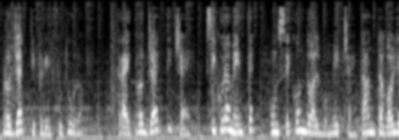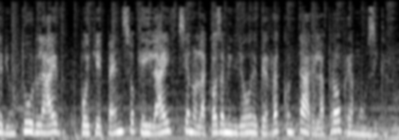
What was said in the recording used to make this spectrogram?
Progetti per il futuro? Tra i progetti c'è, sicuramente, un secondo album e c'è tanta voglia di un tour live, poiché penso che i live siano la cosa migliore per raccontare la propria musica.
